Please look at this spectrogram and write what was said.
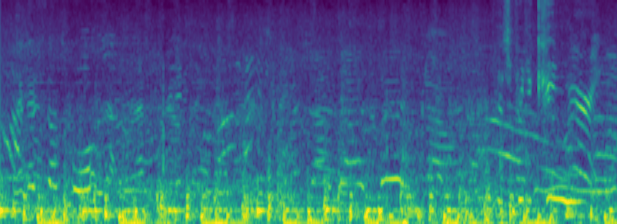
Oh so cool. It's pretty cute. Very.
